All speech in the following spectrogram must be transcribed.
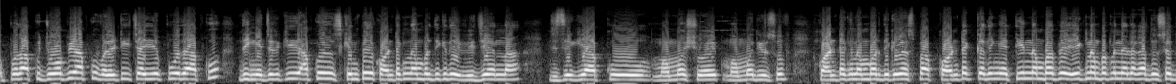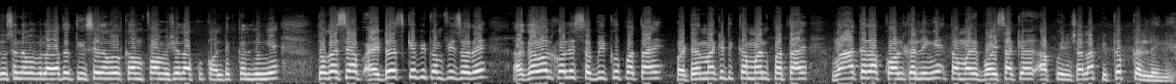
पूरा आपको जो भी आपको वैरायटी चाहिए पूरा आपको देंगे। जैसे कि आपको स्क्रीन पे कॉन्टैक्ट नंबर दिख रहे विजय अन्ना जैसे कि आपको मोहम्मद शोएब मोहम्मद यूसुफ कॉन्टैक्ट नंबर दिख रहे हैं उस पर आप कॉन्टैक्ट करेंगे तीन नंबर पे एक नंबर पे नहीं लगा दूसरे दूसरे नंबर पर लगा तो तीसरे नंबर कंफर्मेशन आपको कॉन्टैक्ट कर लेंगे तो अगर से आप एड्रेस के भी कंफ्यूज हो रहे हैं अग्रवाल कॉलेज सभी को पता है पटेल मार्केट का मन पता है वहाँ अगर आप कॉल कर लेंगे तो हमारे बॉयस आके आपको इनशाला पिकअप कर लेंगे।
